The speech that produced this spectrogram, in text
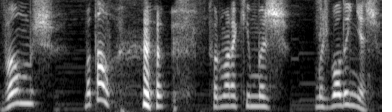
Vamos matá-lo. Formar aqui umas, umas bolinhas.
